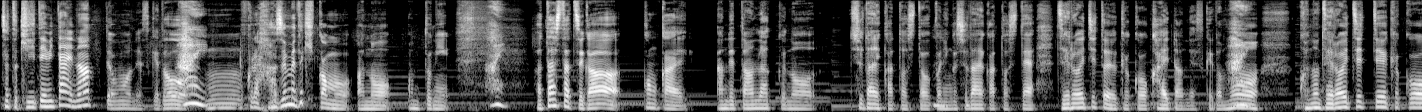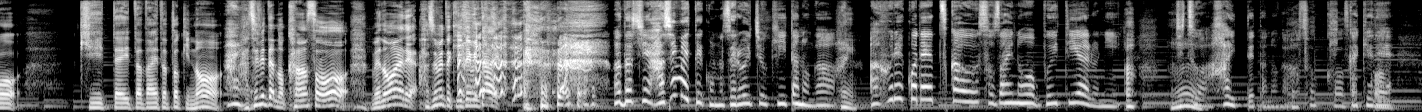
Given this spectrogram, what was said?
ちょっと聞いてみたいなって思うんですけど、はいうんこれ初めて聞くかもあの本当にはい私たちが今回アンデッドアンラックの主題歌としてオープニング主題歌として「ゼロイチという曲を書いたんですけども、はこの「ゼロイチっていう曲を聴いていただいた時のはい初めての感想を目の前で初めて聞いてみたい。私初めてこの「ゼロイチを聞いたのが、はい、アフレコで使う素材の VTR に実は入ってたのがきっかけで、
